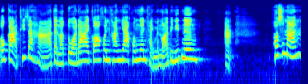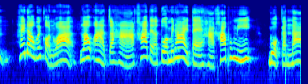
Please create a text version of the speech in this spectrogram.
โอกาสที่จะหาแต่ละตัวได้ก็ค่อนข้างยากเพราะเงื่อนไขมันน้อยไปนิดนึงอะเพราะฉะนั้น ให้เดาไว้ก่อนว่า เราอาจจะหาค่าแต่ละตัวไม่ได้ แต่หาค่าพวกนี้บวกกันได้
